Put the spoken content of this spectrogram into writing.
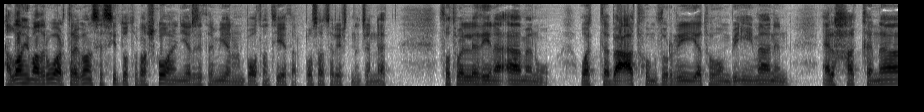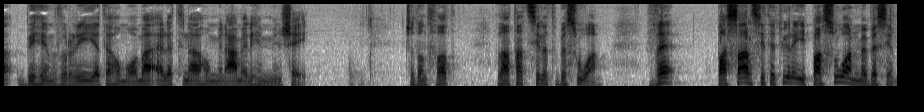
Allah i madhruar të regon se si do të bashkohen njerëzit e mirë në botën tjetër, posa qërisht në gjennet, thotu e ledhina amenu, wa të baat hum dhurrijet hum bi imanin, el haqna bihim dhurrijet hum, wa ma eletna hum min amelihim min shej. Që do në të thot, dhe ata cilët besuan, dhe pasarësit e tyre i pasuan me besim.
